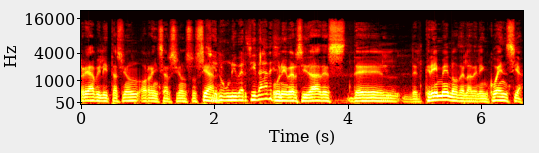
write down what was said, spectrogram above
rehabilitación o reinserción social. Sino universidades. Universidades del, del crimen o de la delincuencia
